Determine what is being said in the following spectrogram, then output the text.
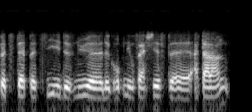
petit à petit, est devenu euh, le groupe néofasciste Atalante.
